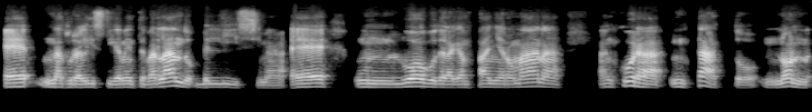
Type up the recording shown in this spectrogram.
è naturalisticamente parlando bellissima, è un luogo della campagna romana ancora intatto, non,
